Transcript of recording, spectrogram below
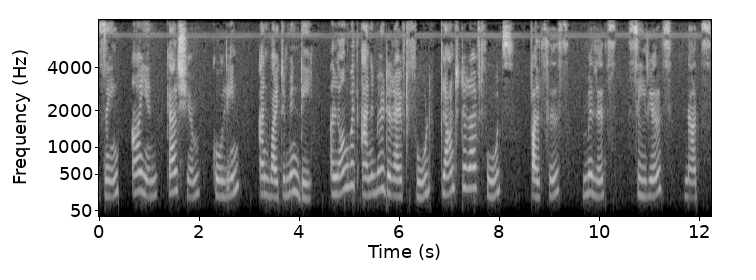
zinc, iron, calcium, choline, and vitamin D. Along with animal derived food, plant derived foods, pulses, millets, cereals, nuts,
